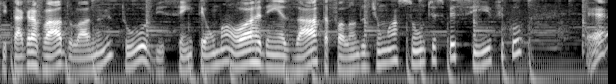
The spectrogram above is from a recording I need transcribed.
que está gravado lá no YouTube sem ter uma ordem exata falando de um assunto específico. É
